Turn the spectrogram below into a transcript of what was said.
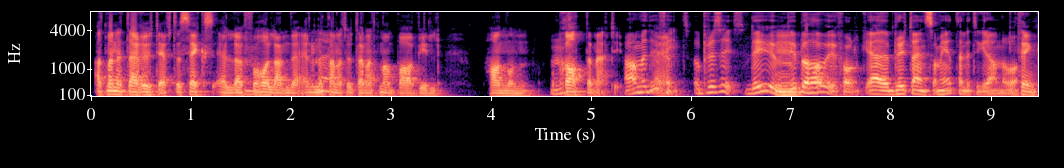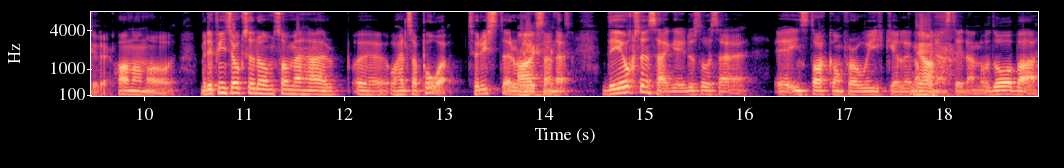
att man inte är ute efter sex eller förhållande eller något Mm. Nej. annat utan att man bara vill ha någon att prata med typ. Ja, men det är Eh, fint. Och precis. Det, är ju, det behöver ju folk. Äh, bryta ensamheten lite grann. Och Jag tänker det. ha någon och, men det finns ju också de som är här eh, och hälsar på. Turister och Ja, liknande. exakt. Det är också en sån här grej. Då står det så här in Stockholm for a week eller något Ja. i den stilen. Och då bara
